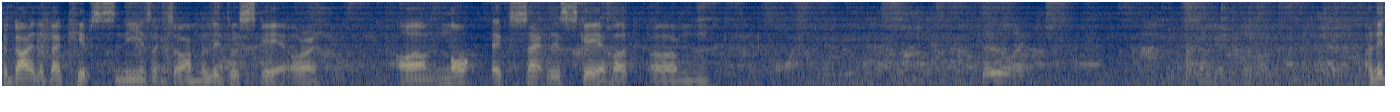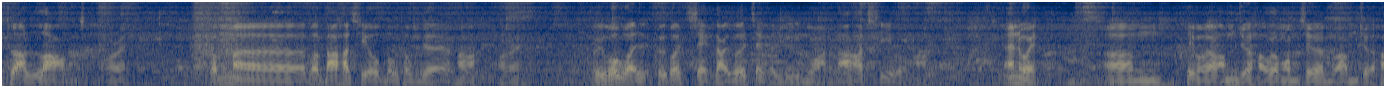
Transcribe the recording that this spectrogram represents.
the guy at the back keeps sneezing, so I'm a little scared. All right, uh, not exactly scared, but um. a little alarmed, 咁啊，不過打乞嗤好普通啫嚇。佢嗰個係佢嗰隻，但係嗰隻係連環打乞嗤喎嚇。Anyway，誒希望佢揞住口啦，我唔知佢有冇揞住口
